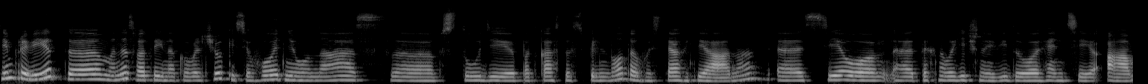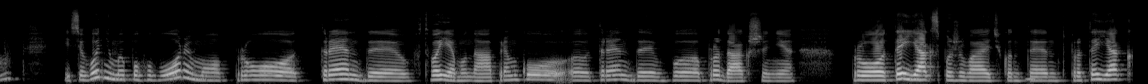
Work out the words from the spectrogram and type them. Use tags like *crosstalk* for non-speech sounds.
Всім привіт! Е, Мене звати Інна Ковальчук, і сьогодні у нас е, в студії подкасту Спільнота в гостях Діана, SEO е, технологічної відеоагенції АМ. І сьогодні ми поговоримо про тренди в твоєму напрямку, тренди в продакшені, про те, як споживають контент, про те, як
